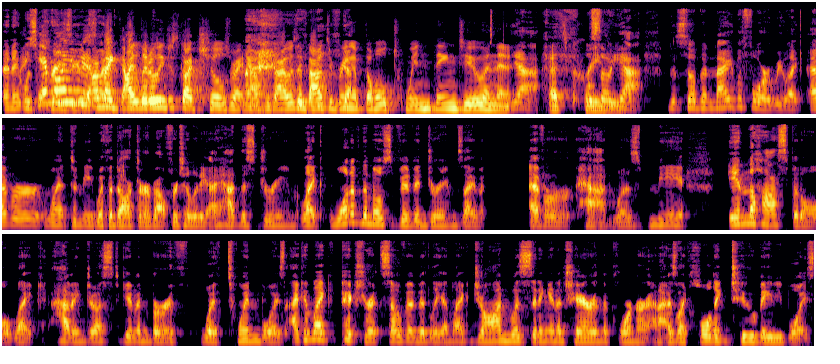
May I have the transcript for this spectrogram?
and it was crazy. It. I'm like, like, I literally just got chills right now because I was about to bring yeah. up the whole twin thing too, and then yeah, that's crazy. Well, so yeah, so the night before we like ever went to meet with a doctor about fertility, I had this dream, like one of the most vivid dreams I've ever had was me in the hospital, like having just given birth with twin boys. I can like picture it so vividly. And like John was sitting in a chair in the corner and I was like holding two baby boys.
